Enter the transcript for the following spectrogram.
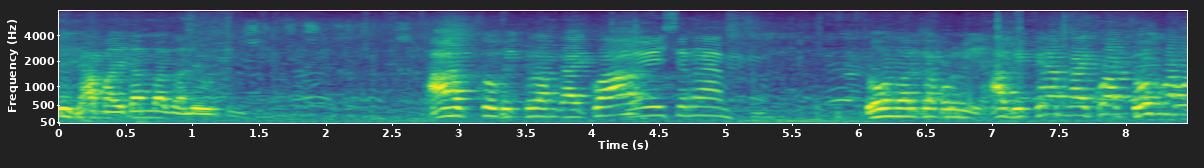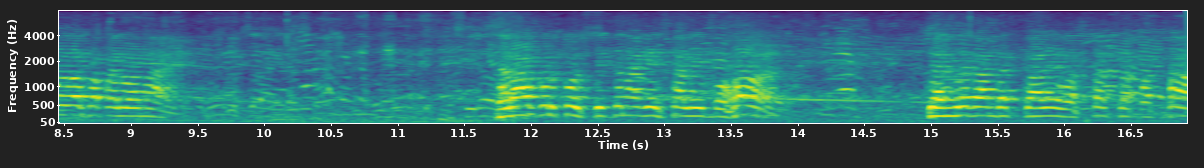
कुस्ती ह्या मैदानाला झाली होती. आज तो विक्रम गायकवाड श्रीराम. दोन वर्षापूर्वी. हा विक्रम गायकवाड दोन मावळाचा पैलवान आहे. सराव करतो सिद्धनागेश काळे मोहन चंद्रकांत काळे वस्तादचा पठ्ठा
